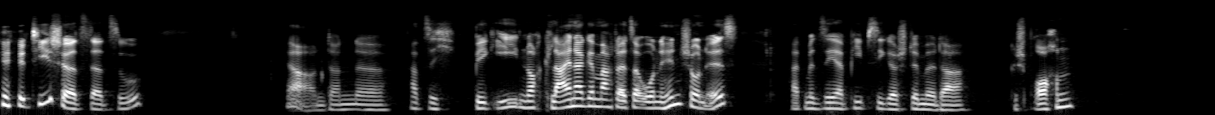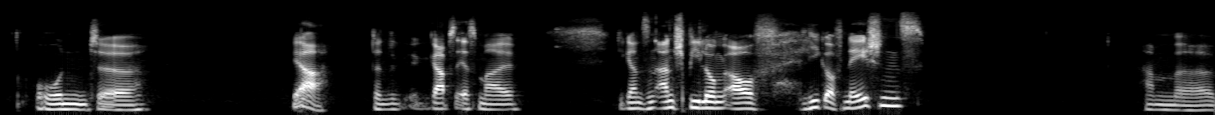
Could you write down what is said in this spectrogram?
T-Shirts dazu. Ja, und dann äh, hat sich Big E noch kleiner gemacht, als er ohnehin schon ist. Hat mit sehr piepsiger Stimme da gesprochen. Und äh, ja, dann gab's erstmal die ganzen Anspielungen auf League of Nations. Haben äh,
